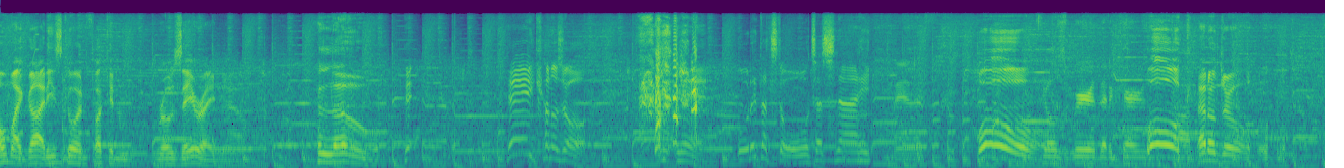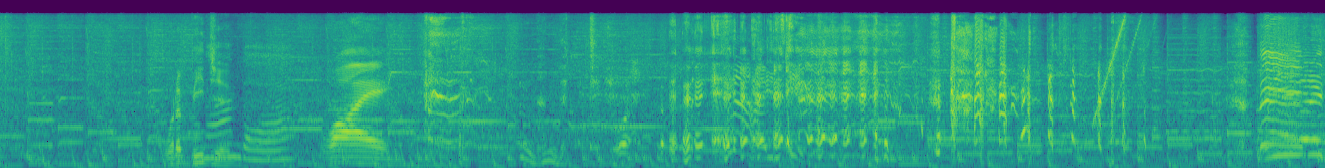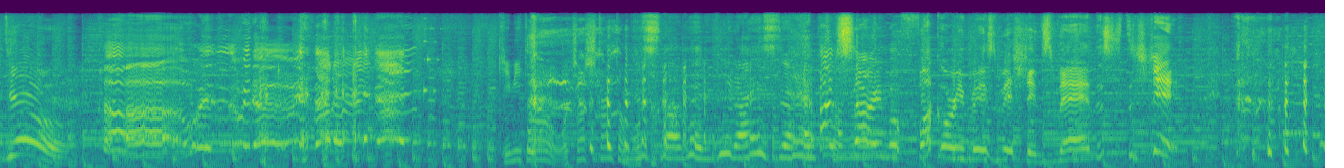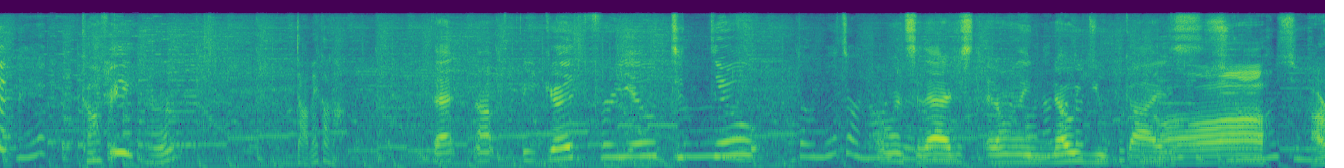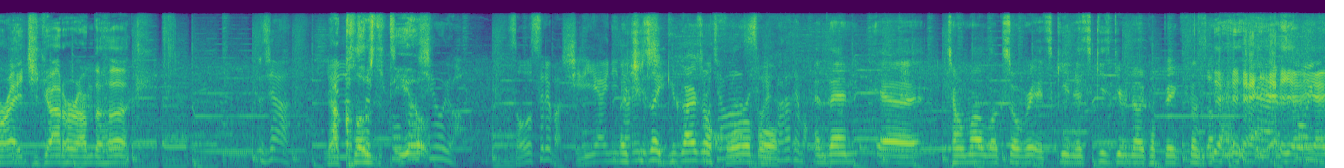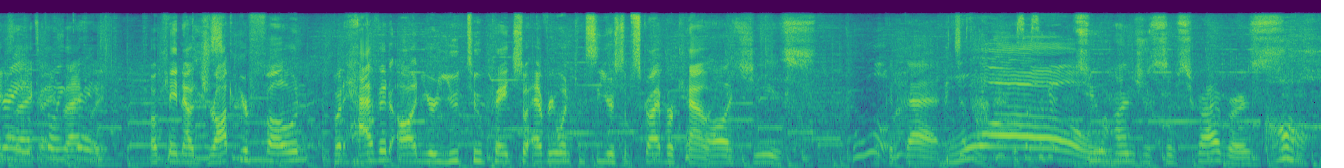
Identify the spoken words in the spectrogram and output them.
Oh my god, he's going fucking rose right now. Hello. 俺たちとお茶しない Man, it Whoa! feels weird that a character. Whoa, Karojo! What a bijin. Why? あいつ What I'm sorry, but fuck Ori based missions, man. This is the shit. Coffee? Huh? That not be good for you to do? I wouldn't say that. I just I don't really know you guys. Oh, all right, you got her on the hook. Now close the deal. Like she's like, you guys are horrible. And then uh, Toma looks over at Itsuki, and Itsuki's giving her like a big thumbs up. Yeah, yeah, yeah, yeah, yeah, yeah great, exactly, exactly. Great. Okay, now drop your phone, but have it on your YouTube page so everyone can see your subscriber count. Oh, jeez. Look at that. Whoa! 200 subscribers. Oh.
